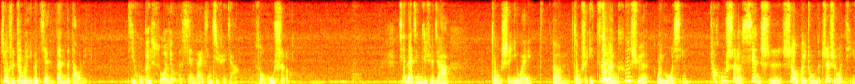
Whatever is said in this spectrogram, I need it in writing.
就是这么一个简单的道理，几乎被所有的现代经济学家所忽视了。现代经济学家总是以为，嗯，总是以自然科学为模型，他忽视了现实社会中的知识问题。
